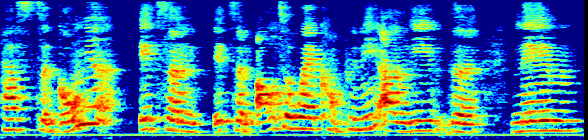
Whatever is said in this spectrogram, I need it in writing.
Pastagonia. It's an it's an outerwear company. I'll leave the name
